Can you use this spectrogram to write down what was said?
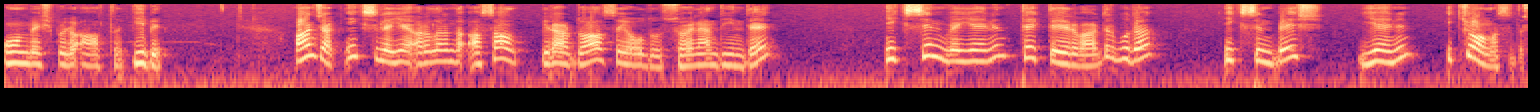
15 bölü 6 gibi. Ancak X ile Y aralarında asal birer doğal sayı olduğu söylendiğinde X'in ve Y'nin tek değeri vardır. Bu da X'in 5, Y'nin 2 olmasıdır.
